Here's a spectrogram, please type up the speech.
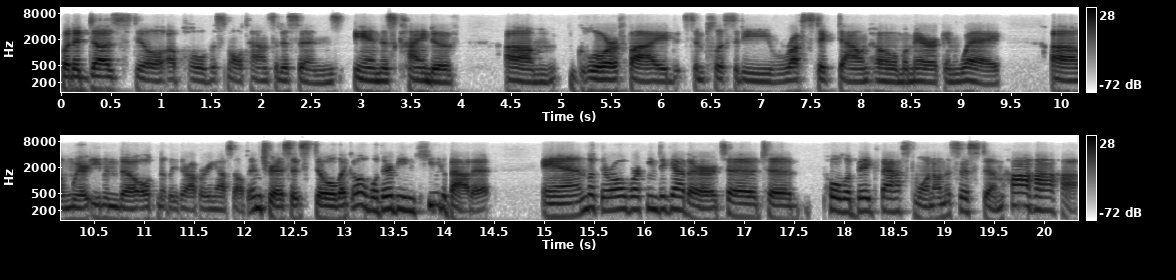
but it does still uphold the small town citizens in this kind of um, glorified simplicity, rustic, down home American way, um, where even though ultimately they're operating out self interest, it's still like, oh, well, they're being cute about it. And look, they're all working together to to pull a big fast one on the system. Ha ha ha.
